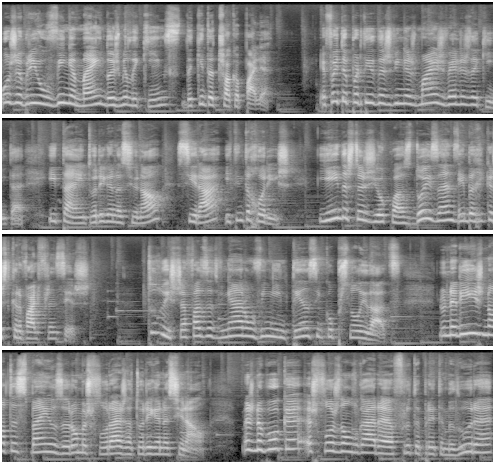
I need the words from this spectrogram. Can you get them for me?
hoje abriu o Vinha Mãe 2015 da Quinta de Choca Palha. É feito a partir das vinhas mais velhas da Quinta e tem Toriga Nacional, Syrah e Tinta Roriz, e ainda estagiou quase dois anos em barricas de carvalho francês. Tudo isto já faz adivinhar um vinho intenso e com personalidade. No nariz nota-se bem os aromas florais da Toriga Nacional, mas na boca, as flores dão lugar a fruta preta madura,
